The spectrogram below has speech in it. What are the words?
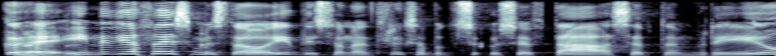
Ε, ναι, Είναι διαθέσιμη στο, ήδη στο Netflix από τις 27 Σεπτεμβρίου.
